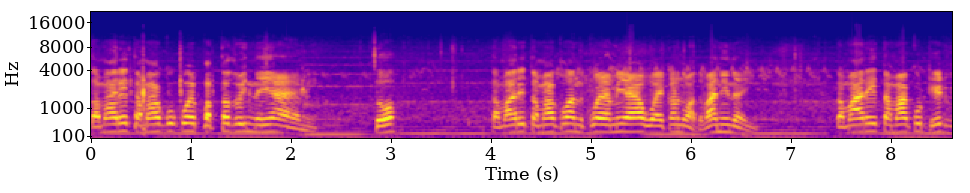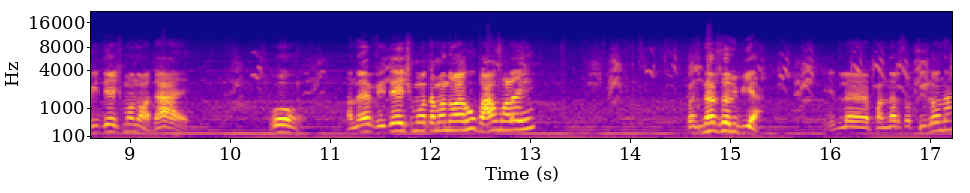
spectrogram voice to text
તમારે તમાકુ કોઈ પત્તા જોઈને નહીં આવે અમે તો? તમારી તમાકુ કોઈ અમે આ વાયકણ નોંધવાની નહીં. તમારી તમાકુ ઠેઠ વિદેશમાં નોંધાય. ઓહ અને વિદેશમાં તમને શું ભાવ મળે? પંદરસો રૂપિયા. એટલે પંદરસો કિલોના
